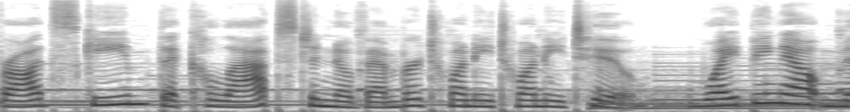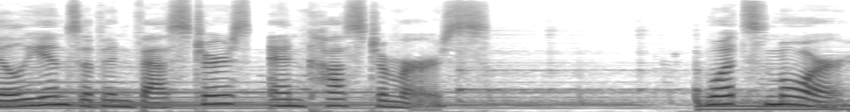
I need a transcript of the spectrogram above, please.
fraud scheme that collapsed in November 2022, wiping out millions of investors and customers. What's more,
